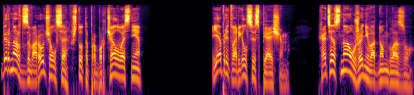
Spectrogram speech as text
Бернард заворочился, что-то пробурчал во сне. Я притворился спящим, хотя сна уже не в одном глазу.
